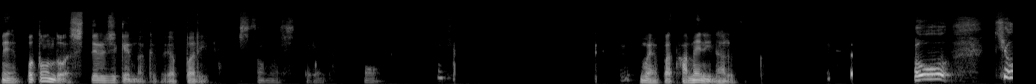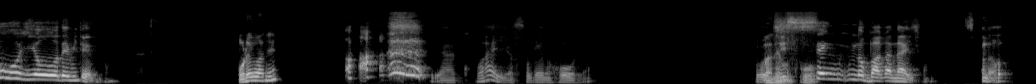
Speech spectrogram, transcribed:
ね、ほとんどは知ってる事件だけど、やっぱり、その知ってるんだ。も でもやっぱためになる。う教教養で見てんの？俺はね、いや、怖いよ、それの方が。まあでもこう実践の場がないじゃん。その、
